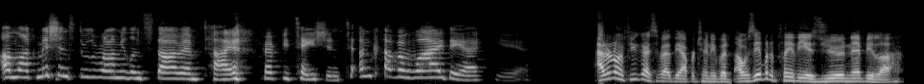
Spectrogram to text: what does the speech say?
unlock missions through the Romulan Star Empire reputation to uncover why they are here. I don't know if you guys have had the opportunity, but I was able to play the Azure Nebula,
